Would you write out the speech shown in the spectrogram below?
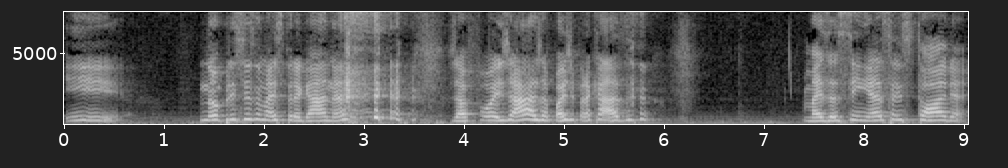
E não preciso mais pregar, né? já foi, já, já pode ir para casa. Mas assim, essa história,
